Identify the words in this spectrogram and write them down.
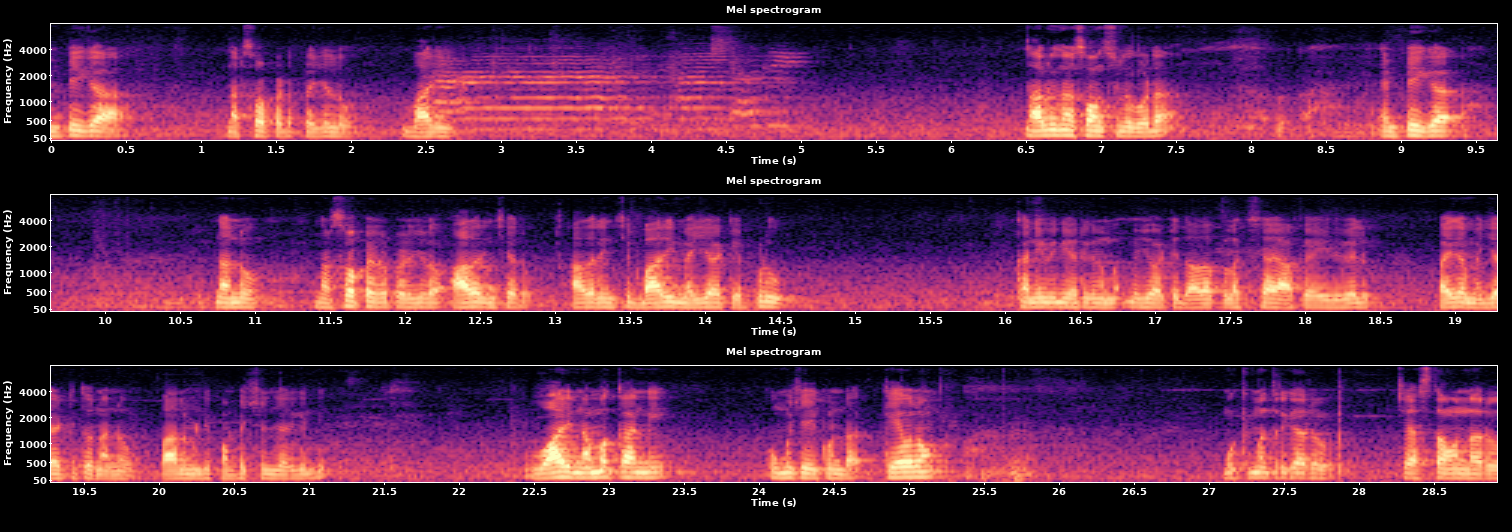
ఎంపీగా నర్సరావుపేట ప్రజలు భారీ నాలుగున్నర సంవత్సరాలు కూడా ఎంపీగా నన్ను నర్సరావుపేట ప్రజలు ఆదరించారు. ఆదరించి భారీ మెజార్టీ ఎప్పుడు కనివిని ఎరిగిన మెజార్టీ దాదాపు లక్ష యాభై ఐదు వేలు పైగా మెజార్టీతో నన్ను పార్లమెంట్కి పంపించడం జరిగింది. వారి నమ్మకాన్ని ఉమ్ము చేయకుండా కేవలం ముఖ్యమంత్రి గారు చేస్తూ ఉన్నారు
